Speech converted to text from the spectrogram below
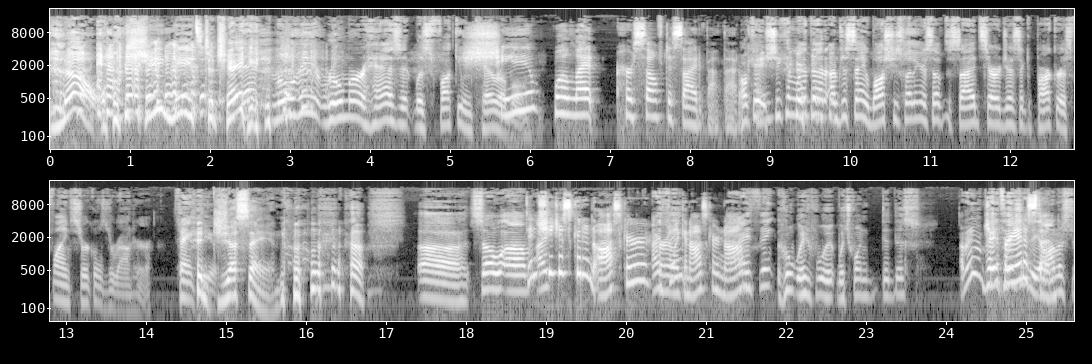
No, she needs to change. That movie, rumor has it, was fucking terrible. She will let herself decide about that. Okay, Okay, she can let that. I'm just saying, while she's letting herself decide, Sarah Jessica Parker is flying circles around her. Thank you. Just saying. uh, so um, Didn't I, she just get an Oscar I or like an Oscar nom? I think who which, which one did this? I don't even pay Jennifer attention to the, honest,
